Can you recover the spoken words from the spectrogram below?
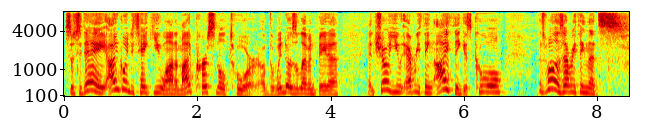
So today, I'm going to take you on my personal tour of the Windows 11 beta and show you everything I think is cool, as well as everything that's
